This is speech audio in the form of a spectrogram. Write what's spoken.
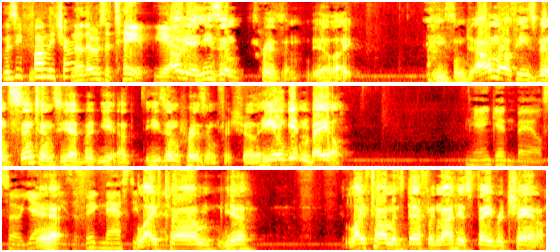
Was he finally charged? No, there was a tape. Yeah. oh yeah, he's in prison. Yeah, like he's in. I don't know if he's been sentenced yet, but yeah, he's in prison for sure. He ain't getting bail. He ain't getting bail. So yeah, Yeah. he's a big nasty. man. Lifetime, yeah. Lifetime is definitely not his favorite channel.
